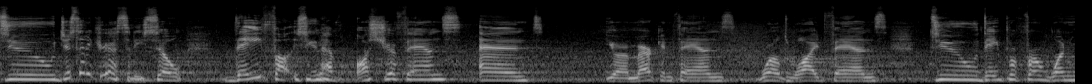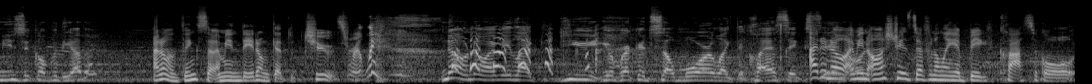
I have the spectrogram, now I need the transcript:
do just out of curiosity, so they follow. So you have Austria fans and your American fans, worldwide fans. Do they prefer one music over the other? I don't think so. I mean, they don't get to choose, really. No, no. I mean, like, do you, your records sell more, like the classics? I don't know. I mean, Austria is definitely a big classical,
